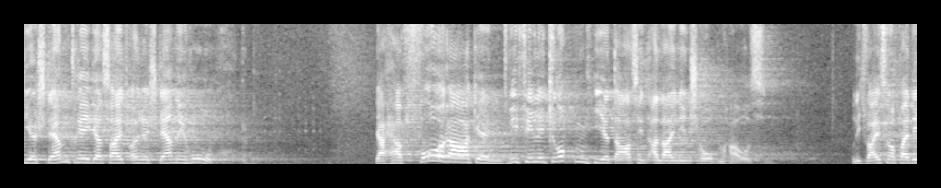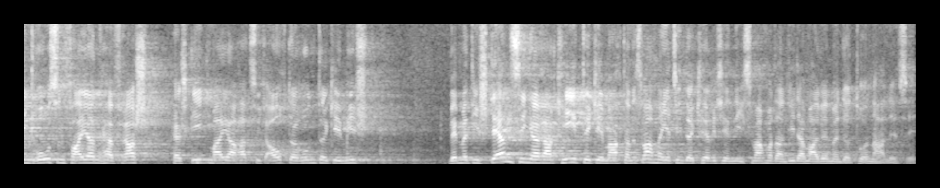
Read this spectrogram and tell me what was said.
die ihr Sternträger seid, eure Sterne hoch. Ja, hervorragend, wie viele Gruppen hier da sind, allein in Schrobenhausen. Und ich weiß noch bei den großen Feiern, Herr Frasch, Herr Stegmeier hat sich auch darunter gemischt. Wenn wir die Sternsinger-Rakete gemacht haben, das machen wir jetzt in der Kirche nicht, das machen wir dann wieder mal, wenn wir in der Turnhalle sind.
